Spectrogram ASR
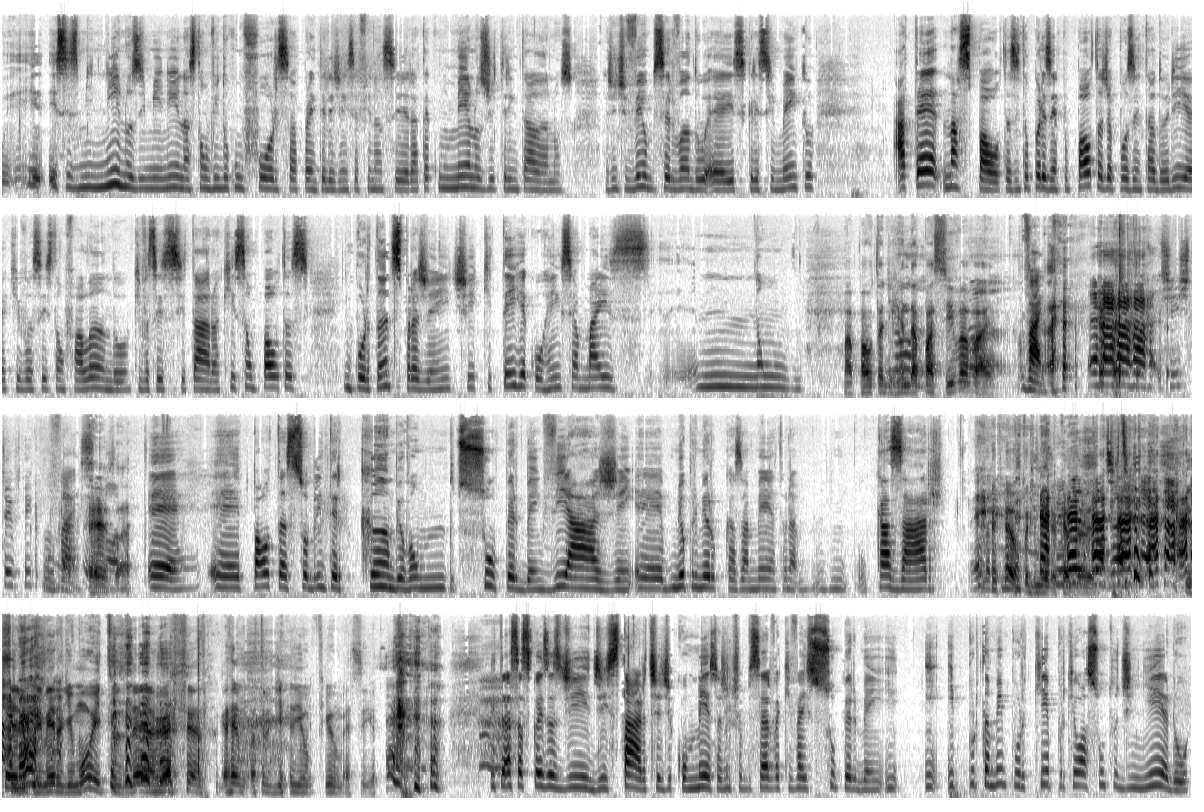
esses meninos e meninas estão vindo com força para a inteligência financeira, até com menos de 30 anos. A gente vem observando é, esse crescimento até nas pautas. Então, por exemplo, pauta de aposentadoria que vocês estão falando, que vocês citaram aqui, são pautas importantes para a gente, que tem recorrência, mas hum, não uma pauta de renda passiva não. vai. Vai. a gente teve, tem que mudar esse é, nome. É, é, pautas sobre intercâmbio vão super bem. Viagem, é, meu primeiro casamento, né? casar. É o primeiro casamento. que seja o primeiro de muitos, né? Outro dia de um filme assim. Então, essas coisas de, de start, de começo, a gente observa que vai super bem. E, e, e por, também por quê? Porque o assunto dinheiro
